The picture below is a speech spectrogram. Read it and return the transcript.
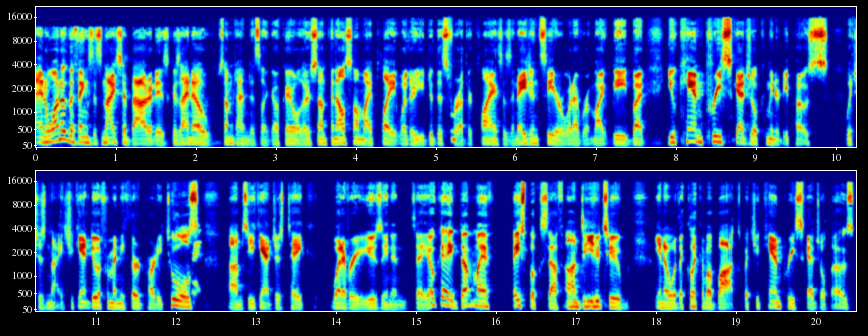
and one of the things that's nice about it is because I know sometimes it's like, okay, well, there's something else on my plate, whether you do this for mm-hmm. other clients as an agency or whatever it might be, but you can pre-schedule community posts, which is nice. You can't do it from any third-party tools, right. um, so you can't just take whatever you're using and say, okay, dump my Facebook stuff onto YouTube, you know, with a click of a box, but you can pre-schedule those.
